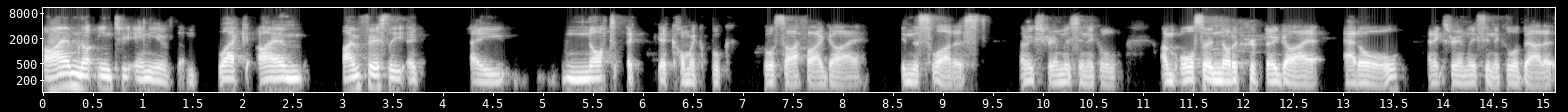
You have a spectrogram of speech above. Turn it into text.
I'm not into any of them. Like I am, I'm firstly a, a not a, a comic book or sci-fi guy in the slightest. I'm extremely cynical. I'm also not a crypto guy at all and extremely cynical about it.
